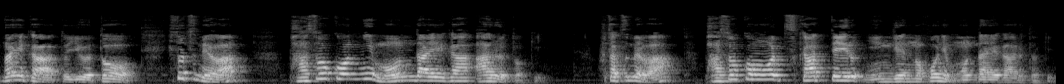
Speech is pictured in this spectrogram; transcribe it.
何かというと、1つ目は、パソコンに問題がある時。2つ目は、パソコンを使っている人間の方に問題があるとき、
